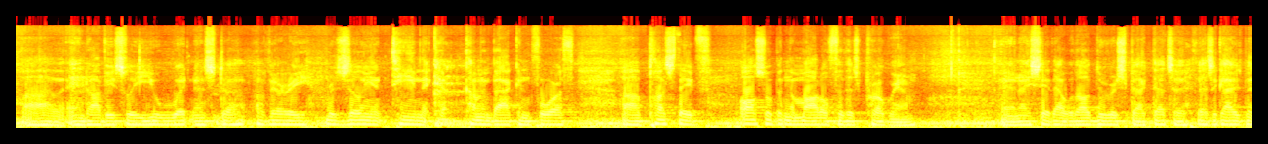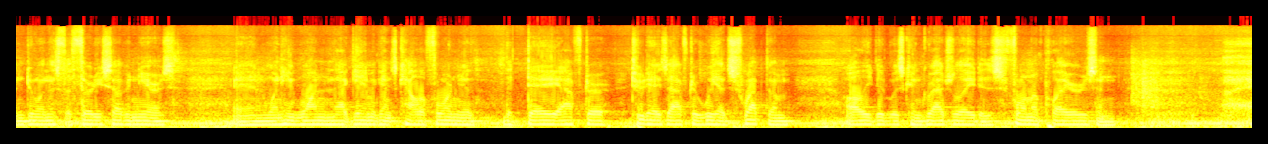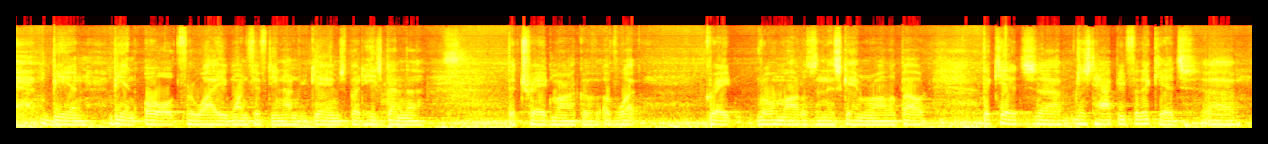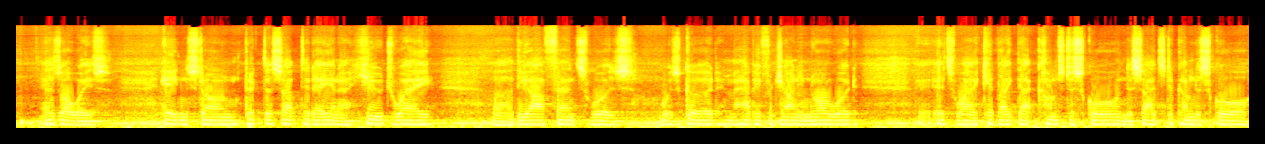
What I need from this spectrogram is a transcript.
Uh, and obviously you witnessed a, a, very resilient team that kept coming back and forth. Uh, plus they've also been the model for this program. And I say that with all due respect. That's a, that's a guy who's been doing this for 37 years. And when he won that game against California, the day after, two days after we had swept them, all he did was congratulate his former players and being being old for why he won 1,500 games, but he's been the the trademark of, of what great role models in this game are all about. The kids, uh, just happy for the kids, uh, as always. Hayden Stone picked us up today in a huge way. Uh, the offense was was good. I'm happy for Johnny Norwood. It's why a kid like that comes to school and decides to come to school.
